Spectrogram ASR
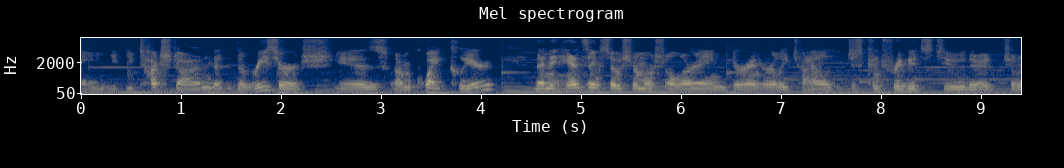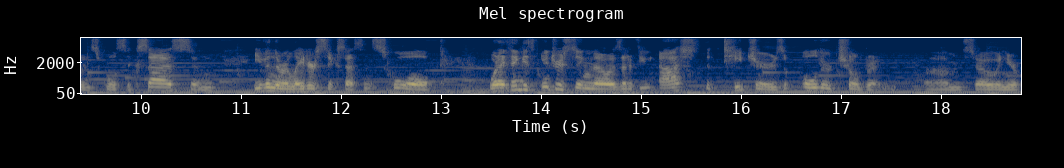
um, you, you, touched on, the, the research is um, quite clear that enhancing social emotional learning during early childhood just contributes to their children's school success and even their later success in school. What I think is interesting, though, is that if you ask the teachers of older children, um, so in your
